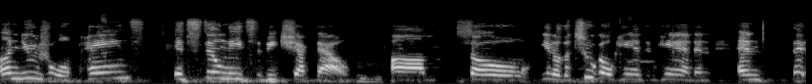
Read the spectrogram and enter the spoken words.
unusual pains, it still needs to be checked out. Um, so you know the two go hand in hand, and and the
